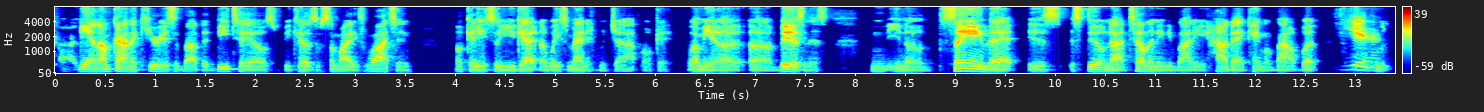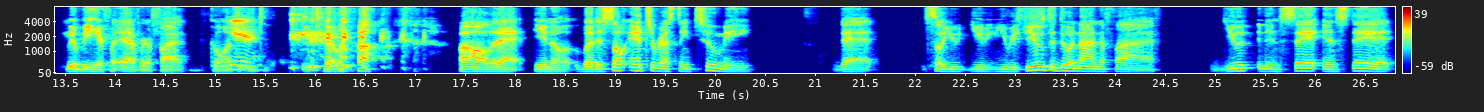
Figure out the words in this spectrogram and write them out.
again, I'm kind of curious about the details because if somebody's watching, Okay, so you got a waste management job. Okay, well, I mean, uh, uh, business. You know, saying that is still not telling anybody how that came about. But yeah, we'll be here forever if I go into yeah. detail, detail about, about all of that. You know, but it's so interesting to me that so you you you refuse to do a nine to five, you instead instead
